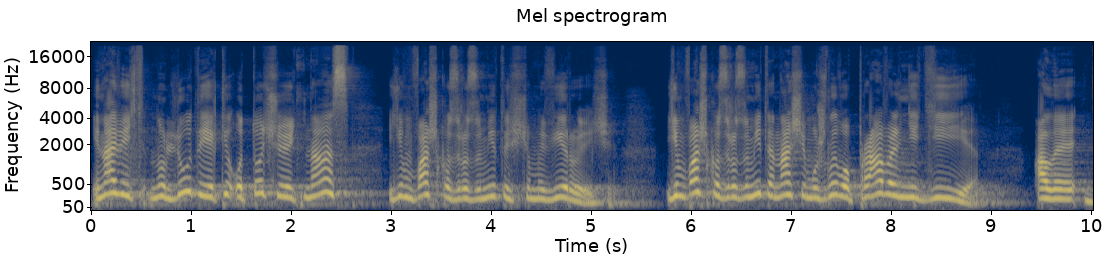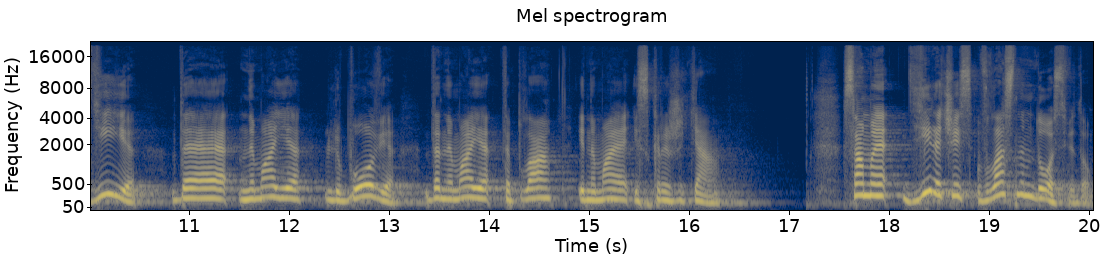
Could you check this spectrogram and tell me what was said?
І навіть ну, люди, які оточують нас, їм важко зрозуміти, що ми віруючі. Їм важко зрозуміти наші, можливо, правильні дії, але дії, де немає любові, де немає тепла і немає іскри життя. Саме ділячись власним досвідом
